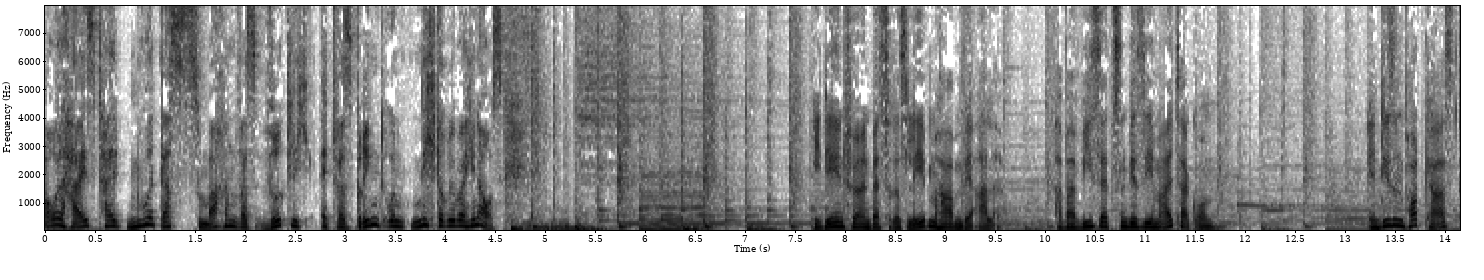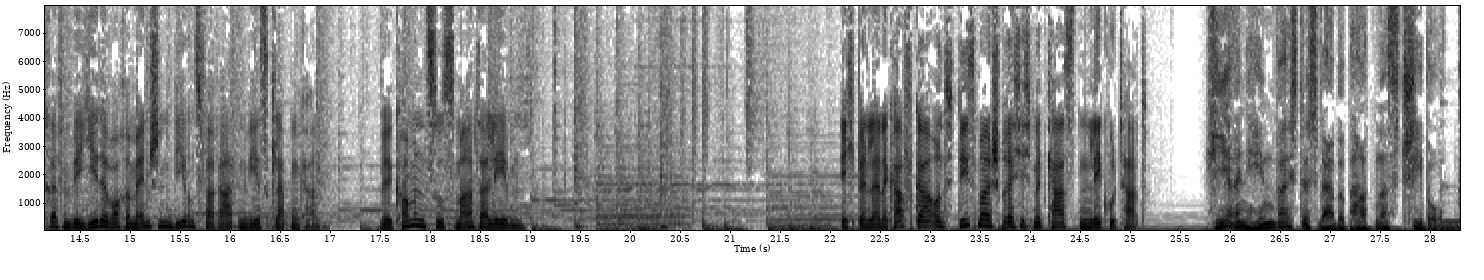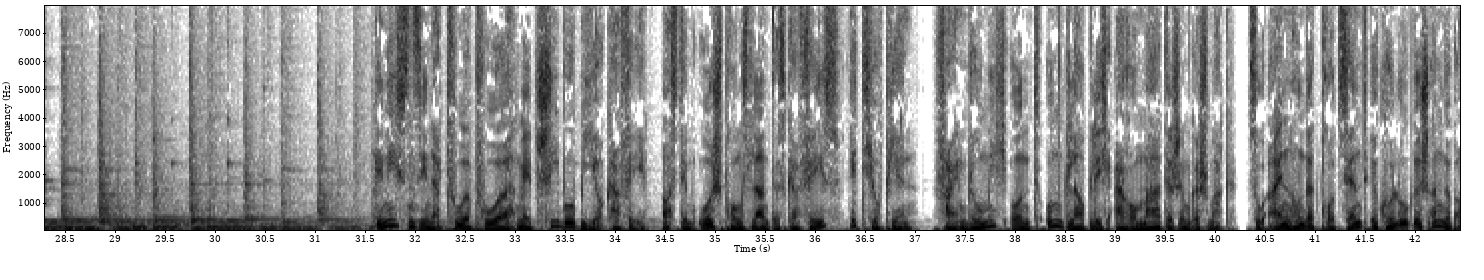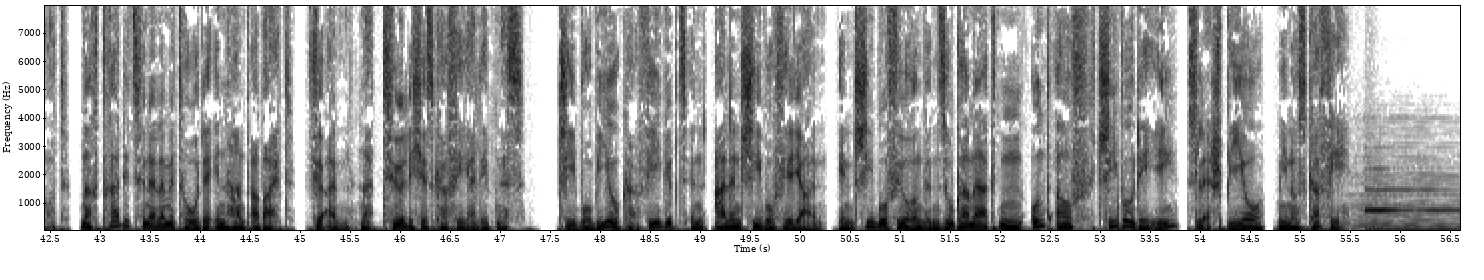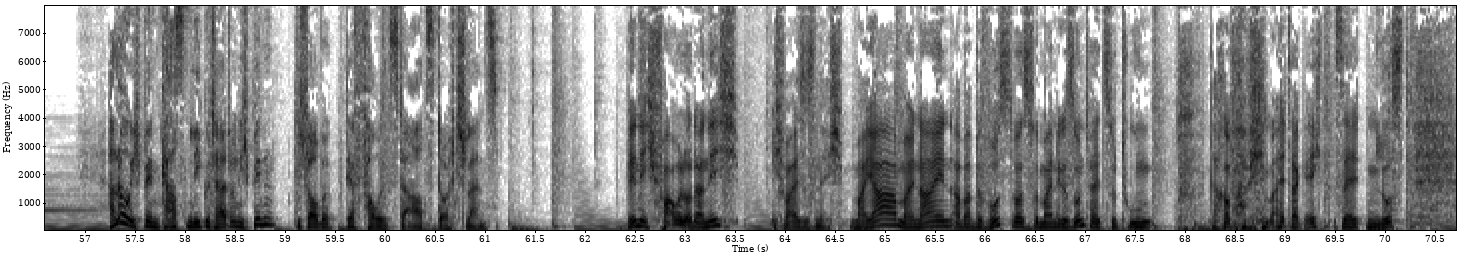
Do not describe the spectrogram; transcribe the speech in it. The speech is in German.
faul heißt halt nur das zu machen, was wirklich etwas bringt und nicht darüber hinaus. Ideen für ein besseres Leben haben wir alle. Aber wie setzen wir sie im Alltag um? In diesem Podcast treffen wir jede Woche Menschen, die uns verraten, wie es klappen kann. Willkommen zu Smarter Leben. Ich bin Lenne Kafka und diesmal spreche ich mit Carsten Lekutat. Hier ein Hinweis des Werbepartners Chibo. Genießen Sie Natur pur mit Chibo Bio Kaffee aus dem Ursprungsland des Kaffees Äthiopien. Feinblumig und unglaublich aromatisch im Geschmack. Zu 100% ökologisch angebaut. Nach traditioneller Methode in Handarbeit. Für ein natürliches Kaffeeerlebnis. Chibo Bio Kaffee gibt's in allen Chibo Filialen, in Chibo führenden Supermärkten und auf chibo.de slash bio-kaffee. Hallo, ich bin Carsten Lekutat und ich bin, ich glaube, der faulste Arzt Deutschlands. Bin ich faul oder nicht? Ich weiß es nicht. Mal ja, mal nein, aber bewusst was für meine Gesundheit zu tun, pff, darauf habe ich im Alltag echt selten Lust.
